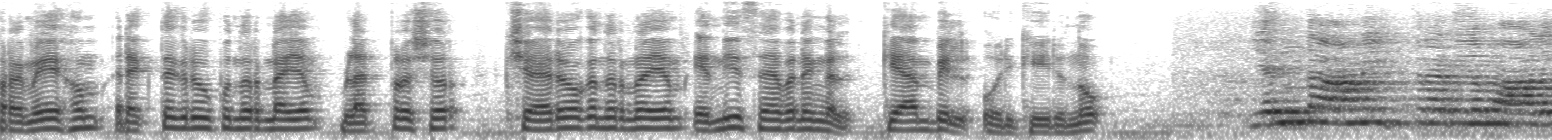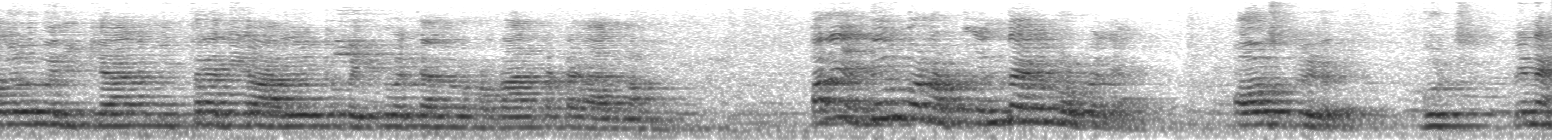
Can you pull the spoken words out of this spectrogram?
പ്രമേഹം രക്തഗ്രൂപ്പ് നിർണയം ബ്ലഡ് പ്രഷർ ക്ഷയരോഗ നിർണയം എന്നീ സേവനങ്ങൾ ക്യാമ്പിൽ ഒരുക്കിയിരുന്നു. എന്താണ് ഇത്രയധികം ആളുകൾ മരിക്കാനും ഇത്രയധികം ആളുകൾക്ക് പരിക്ക് പറ്റാനുള്ള പ്രധാനപ്പെട്ട കാരണം? പറ എന്തെങ്കിലും പറഞ്ഞു എന്തായാലും കുഴപ്പമില്ല. ഓവർ സ്പീഡ് ഗുഡ് പിന്നെ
